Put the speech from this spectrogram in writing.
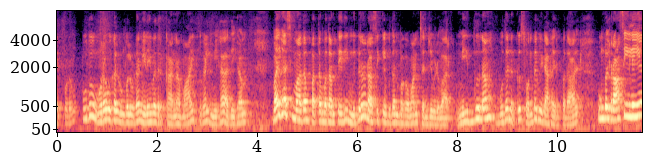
ஏற்படும். புது உறவுகள் உங்களுடன் இணைவதற்கான வாய்ப்புகள் மிக அதிகம். வைகாசி மாதம் பத்தொன்பதாம் தேதி மிதுன ராசிக்கு புதன் பகவான் சென்று விடுவார். மிதுனம் புதனுக்கு சொந்த வீடாக இருப்பதால் உங்கள் ராசியிலேயே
